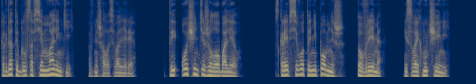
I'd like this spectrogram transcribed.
когда ты был совсем маленький», — вмешалась Валерия, «ты очень тяжело болел. Скорее всего, ты не помнишь то время и своих мучений.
